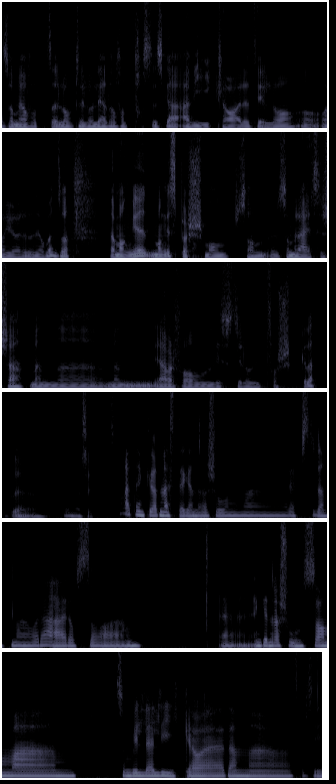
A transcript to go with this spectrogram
som jeg har fått lov til å lede, og fantastiske, er vi klare til å, å, å gjøre den jobben? Så det er mange, mange spørsmål som, som, reiser seg, men, men, jeg har i hvert fall lyst til å utforske det. Det, det må jeg si. Jeg tenker at neste generasjon uh, rep-studentene våre er også uh, en generasjon som, som vil like den skal vi si,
